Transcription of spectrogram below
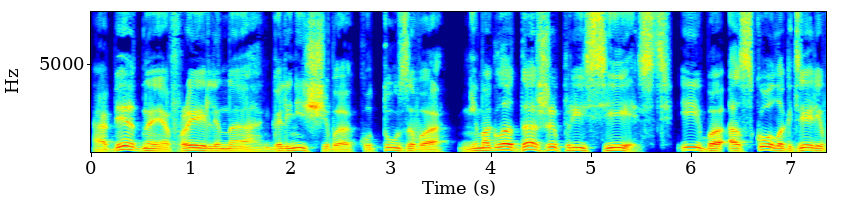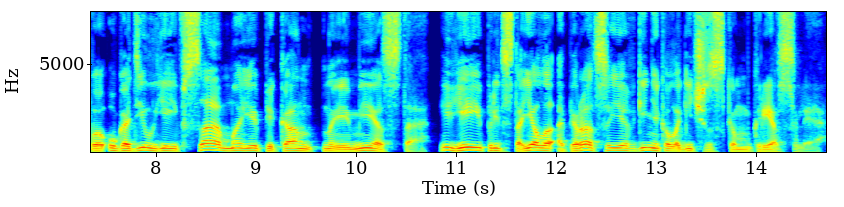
А бедная фрейлина Голенищева-Кутузова не могла даже присесть, ибо осколок дерева угодил ей в самое пикантное место, и ей предстояла операция в гинекологическом кресле.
